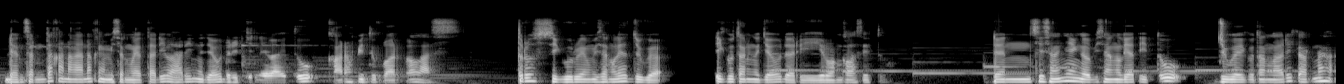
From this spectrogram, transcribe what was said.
Dan serentak anak-anak yang bisa ngeliat tadi lari ngejauh dari jendela itu ke arah pintu keluar kelas. Terus si guru yang bisa ngeliat juga ikutan ngejauh dari ruang kelas itu. Dan sisanya yang gak bisa ngeliat itu juga ikutan lari karena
